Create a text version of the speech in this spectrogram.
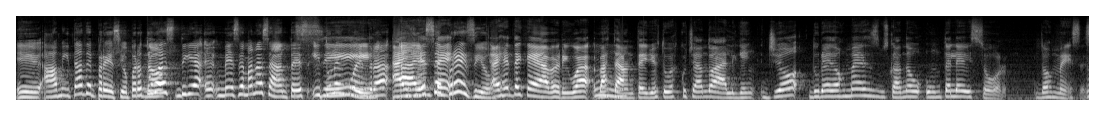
eh, a mitad de precio, pero tú vas día, eh, semanas antes y tú lo encuentras a ese precio. Hay gente que averigua bastante. Yo estuve escuchando a alguien, yo duré dos meses buscando un televisor dos meses.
